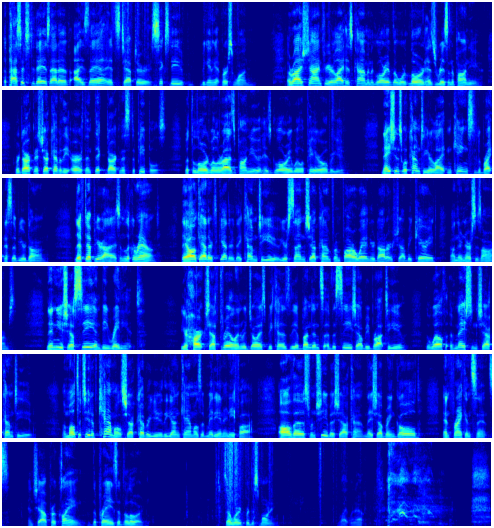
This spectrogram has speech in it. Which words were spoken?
The passage today is out of Isaiah. It's chapter 60, beginning at verse 1. Arise, shine, for your light has come, and the glory of the Lord has risen upon you. For darkness shall cover the earth, and thick darkness the peoples. But the Lord will arise upon you, and his glory will appear over you. Nations will come to your light, and kings to the brightness of your dawn. Lift up your eyes and look around. They all gather together, they come to you. Your sons shall come from far away, and your daughters shall be carried on their nurses' arms. Then you shall see and be radiant. Your heart shall thrill and rejoice, because the abundance of the sea shall be brought to you, the wealth of nations shall come to you. A multitude of camels shall cover you, the young camels of Midian and Ephah. All those from Sheba shall come. They shall bring gold and frankincense and shall proclaim the praise of the Lord. So, our word for this morning. Light went out.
